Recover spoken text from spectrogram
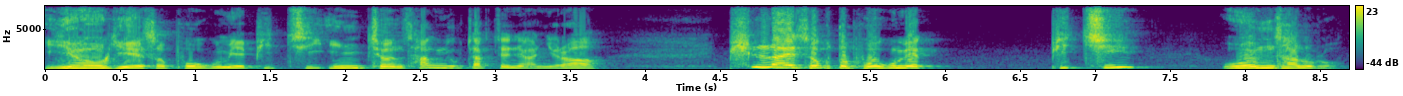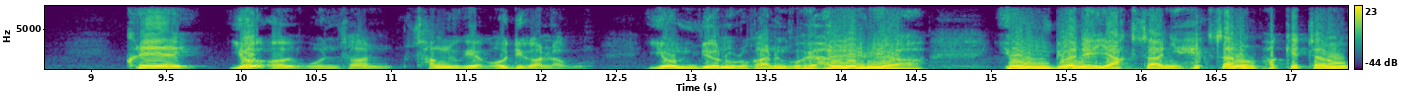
여기에서 복음의 빛이 인천 상륙 작전이 아니라 필라에서부터 복음의 빛이 원산으로 그래 여, 어, 원산 상륙에 어디 가려고? 연변으로 가는 거예요. 할렐루야. 영변의 약산이 핵산으로 바뀌었잖아.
